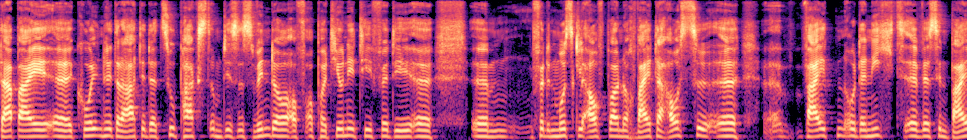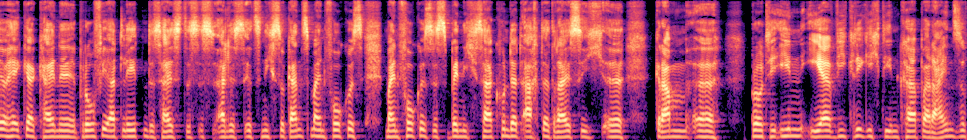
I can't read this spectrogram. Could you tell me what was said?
dabei äh, Kohlenhydrate dazu packst, um dieses Window of Opportunity für die äh, ähm, für den Muskelaufbau noch weiter auszuweiten äh, oder nicht. Äh, wir sind Biohacker, keine Profiathleten. Das heißt, das ist alles jetzt nicht so ganz mein Fokus. Mein Fokus ist, wenn ich sage 138 äh, Gramm äh, Protein eher, wie kriege ich die in den Körper rein, so,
